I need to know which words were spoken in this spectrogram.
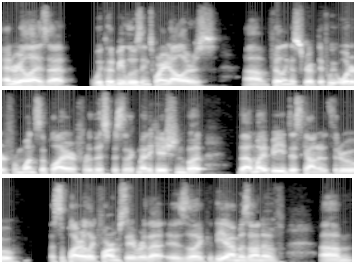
and realized that we could be losing twenty dollars uh, filling a script if we ordered from one supplier for this specific medication, but that might be discounted through a supplier like PharmSaver that is like the Amazon of um,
